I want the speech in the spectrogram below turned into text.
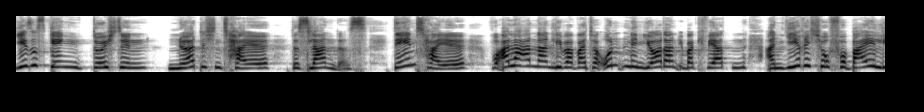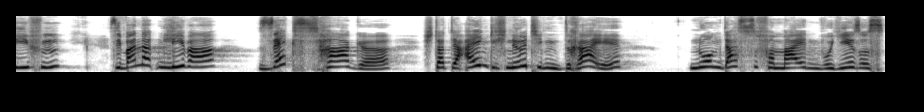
Jesus ging durch den nördlichen Teil des Landes. Den Teil, wo alle anderen lieber weiter unten den Jordan überquerten, an Jericho vorbeiliefen. Sie wanderten lieber sechs Tage statt der eigentlich nötigen drei, nur um das zu vermeiden, wo Jesus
